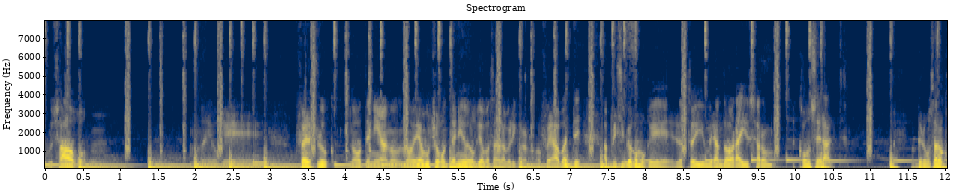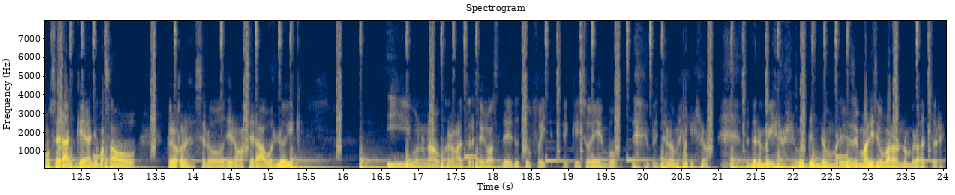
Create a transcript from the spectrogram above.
cruzado con first look. No tenía, no, no había mucho contenido de lo que iba a pasar en la película. O sea, aparte, al principio como que lo estoy mirando ahora y usaron concept art. Volvieron a usar los concept art que el año pasado creo que se lo dieron a hacer a Westloic. Y bueno, nada, buscaron al actor este que va a ser de Doctor Fate, el que hizo James Bond. perdóname que no, perdóname que no recuerde el nombre. Yo soy malísimo para los nombres de los actores.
